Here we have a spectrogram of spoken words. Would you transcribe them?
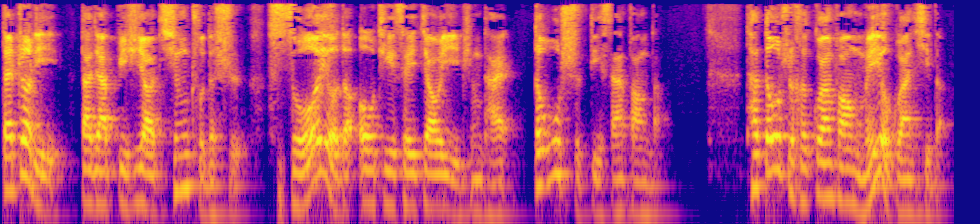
在这里，大家必须要清楚的是，所有的 OTC 交易平台都是第三方的，它都是和官方没有关系的。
